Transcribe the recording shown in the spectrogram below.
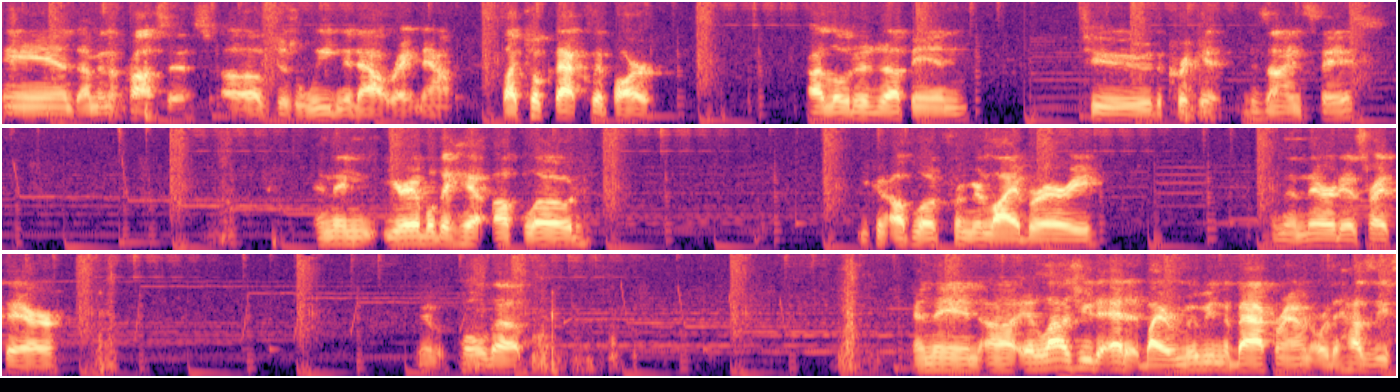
and I'm in the process of just weeding it out right now. So I took that clip art, I loaded it up in to the Cricut design space, and then you're able to hit upload. You can upload from your library, and then there it is right there. You have it pulled up. And then uh, it allows you to edit by removing the background or it has these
